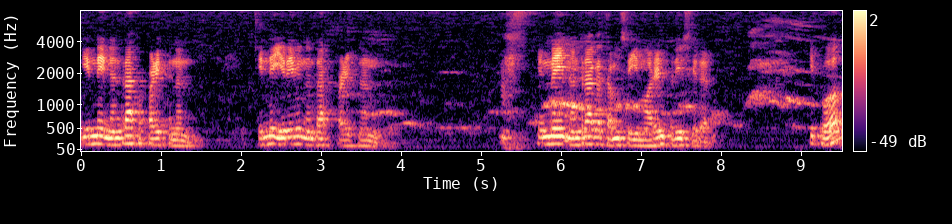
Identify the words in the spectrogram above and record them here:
என்னை நன்றாக படைத்தனன் என்னை இறைவன் நன்றாக படைத்தனன் என்னை நன்றாக தமிழ் செய்யுமாறேன் பதிவு செய்கிறார் இப்போது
